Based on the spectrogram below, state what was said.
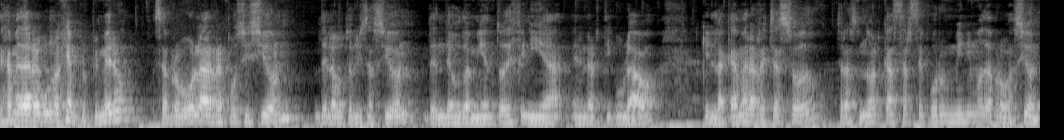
Déjame dar algunos ejemplos. Primero, se aprobó la reposición de la autorización de endeudamiento definida en el articulado que la Cámara rechazó tras no alcanzarse por un mínimo de aprobación.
